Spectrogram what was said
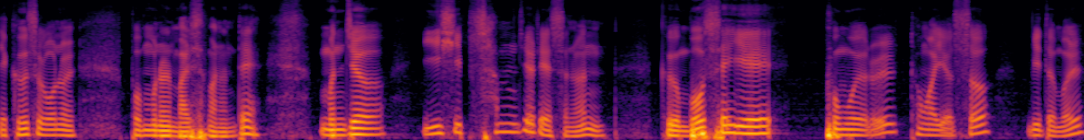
예, 그것을 오늘 본문을 말씀하는데 먼저 23절에서는 그 모세의 부모를 통하여서 믿음을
